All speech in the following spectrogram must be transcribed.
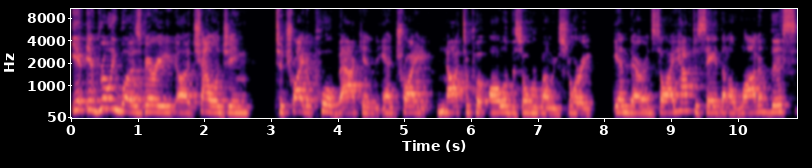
it, it really was very uh, challenging to try to pull back and, and try not to put all of this overwhelming story in there. And so I have to say that a lot of this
